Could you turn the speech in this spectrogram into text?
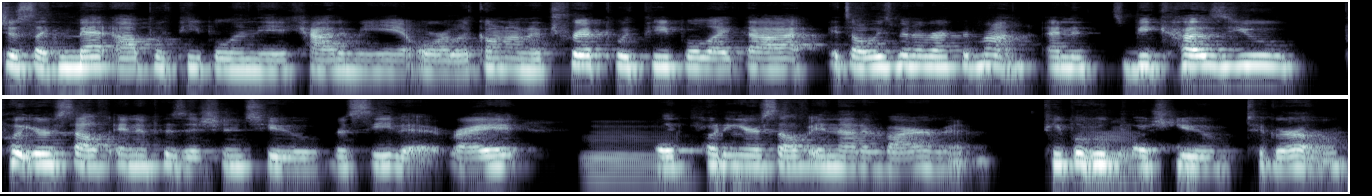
just like met up with people in the academy or like gone on a trip with people like that, it's always been a record month. And it's because you put yourself in a position to receive it, right? Mm. Like putting yourself in that environment, people who mm. push you to grow.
